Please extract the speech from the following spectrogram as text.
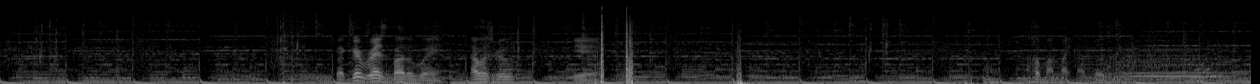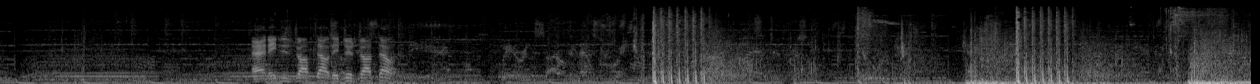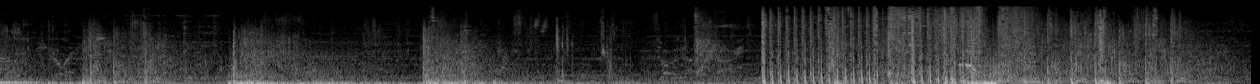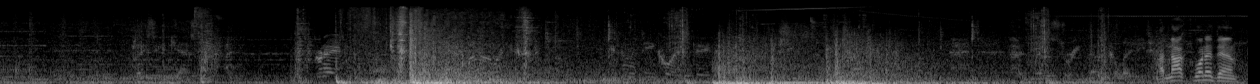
But good res, by the way. That was real. Yeah. I hope my mic not buzzing. And they just dropped out. They just dropped out. Knocked one of them.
